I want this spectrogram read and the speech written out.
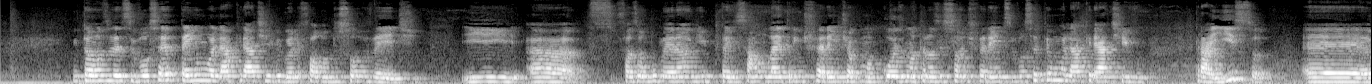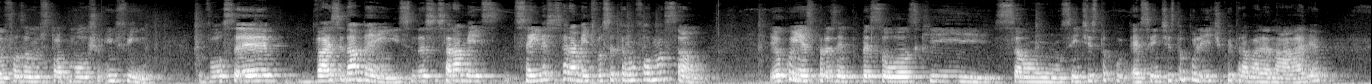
Então, às vezes, se você tem um olhar criativo, igual ele falou do sorvete, e ah, fazer um bumerangue, pensar um lettering diferente, alguma coisa, uma transição diferente, se você tem um olhar criativo para isso, é, fazer um stop motion, enfim, você vai se dar bem. Isso necessariamente, sem necessariamente você ter uma formação. Eu conheço, por exemplo, pessoas que são cientista, é, cientista político e trabalha na área,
